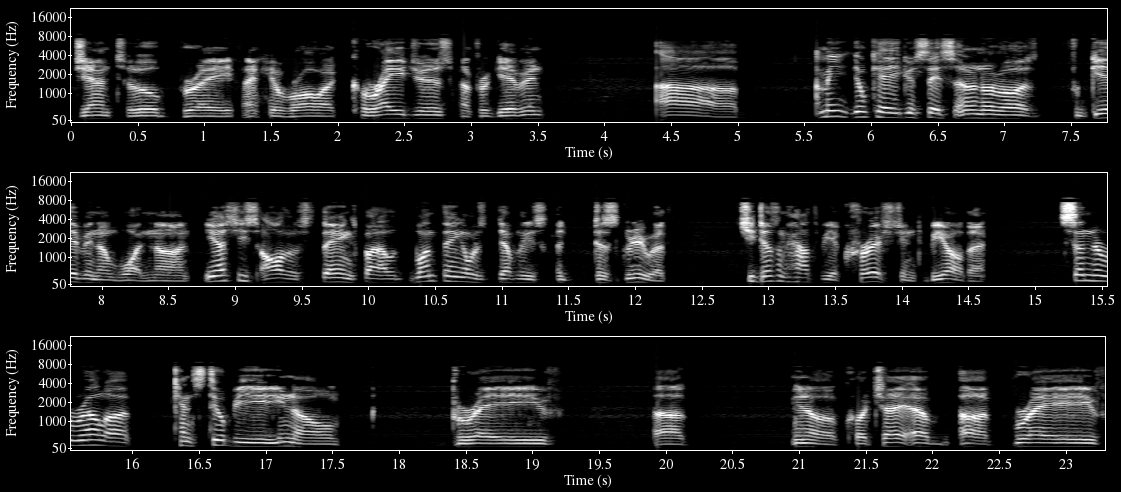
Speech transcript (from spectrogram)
gentle, brave, and heroic, courageous, and forgiving. Uh, I mean, okay, you can say Cinderella is forgiving and whatnot. Yeah, she's all those things, but one thing I was definitely disagree with, she doesn't have to be a Christian to be all that. Cinderella can still be, you know, brave, uh, you know, uh, uh, brave,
